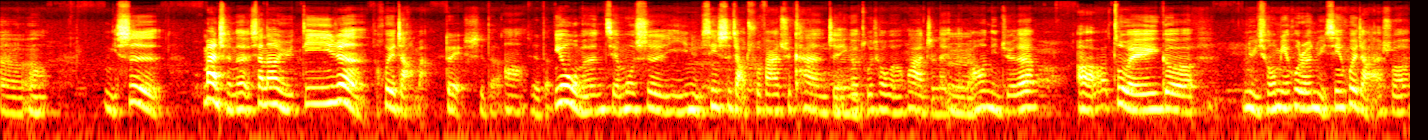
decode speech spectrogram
嗯你是曼城的相当于第一任会长嘛？对，是的，嗯是的。因为我们节目是以女性视角出发去看整一个足球文化之类的，嗯然后你觉得，呃，作为一个女球迷或者女性会长来说，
